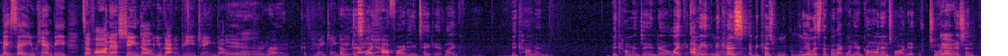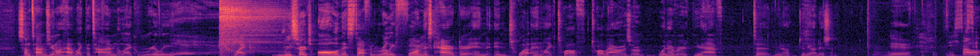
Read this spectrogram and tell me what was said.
They say you can't be Devon as Jane Doe. You got to be Jane Doe. Yeah, pretty Right. Because if you ain't Jane Doe, But you it's trash. like how far do you take it, like becoming becoming Jane Doe? Like I mean, because mm. because realistically, like when you're going into audi- to an Yeah. audition, sometimes you don't have like the time to like really Yeah. like research all this stuff and really form this character in in 12 in like 12 12 hours or whenever you have to you know do the audition mm. Yeah. So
